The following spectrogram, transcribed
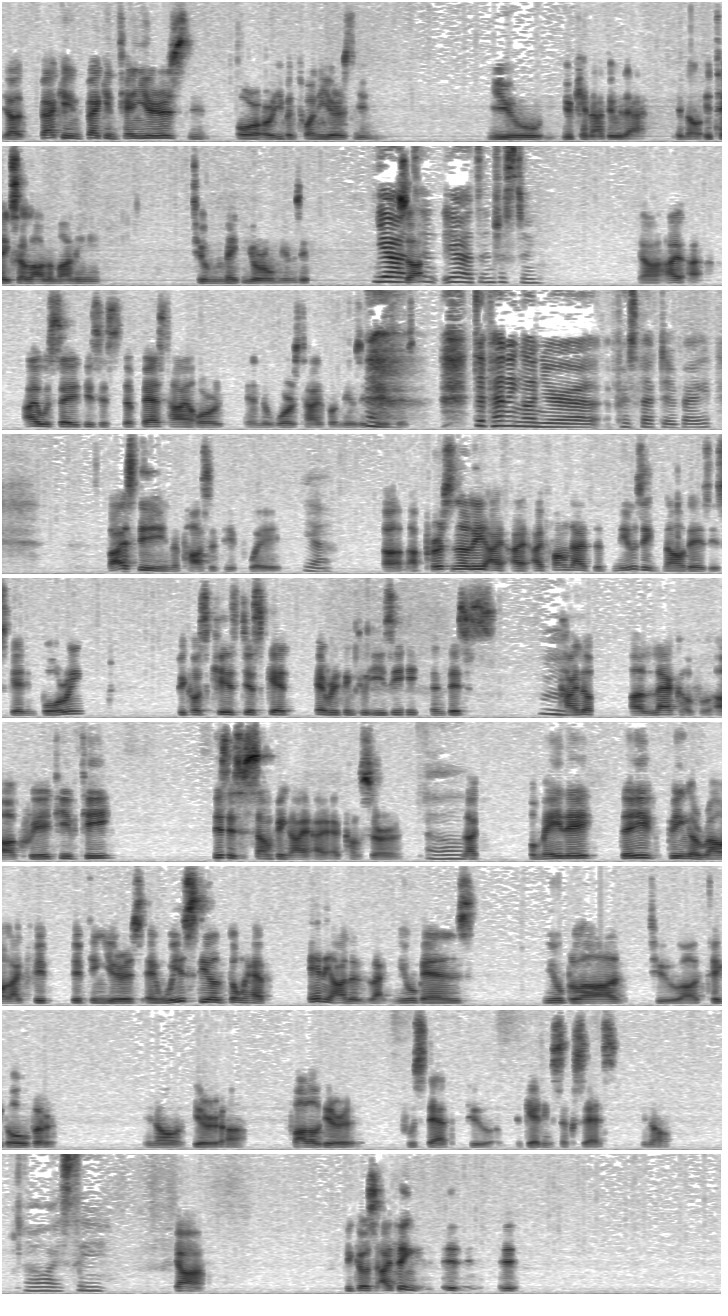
yeah back in back in 10 years or, or even 20 years you you you cannot do that you know it takes a lot of money to make your own music Yeah. So it's in, yeah. It's interesting. yeah I, I I would say this is the best time or and the worst time for music business Depending on your uh, perspective, right? but I see in a positive way Yeah. uh, uh, personally I, I, I found that the music nowadays is getting boring because kids just get everything too easy and this Hmm. kind of a lack of uh, creativity. This is something I, I, I concern. Oh. Like for Mayday, they've been around like 15 years, and we still don't have any other like new bands, new blood to uh, take over. You know, their uh, follow their footsteps to, to getting success. You know, oh, I see. yeah. Because I think it, it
